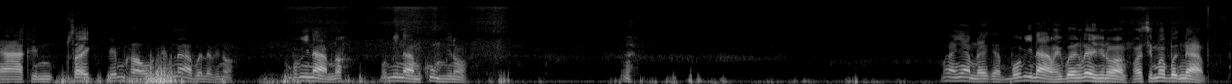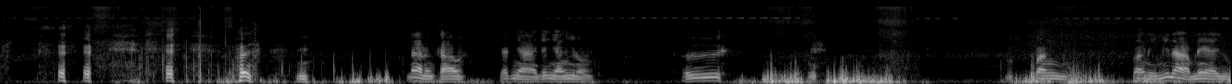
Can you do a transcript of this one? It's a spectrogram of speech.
งาขึ้นใส่เต็มเขาเต็มหน้าเบิ่นแล้วพี่น้องบ่มีน้ำเนาะบ่มีน้ำคุ้มพี่น้องมาย่ำไหนกับบ่มีน้ำให้เบิ่งเลยพี่น้องว่าสิมาเบิ่งน้ำเบิ่งนี่หน้าหนังขาว จักหญ้าจักหยังอยู่น้องเออฟังฟังนี่มีน้ำแน่อยู่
